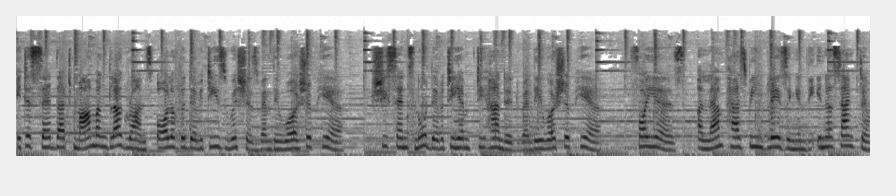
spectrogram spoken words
It is said that Ma Mangla grants all of the devotees' wishes when they worship here. She sends no devotee empty handed when they worship here. For years, a lamp has been blazing in the inner sanctum.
